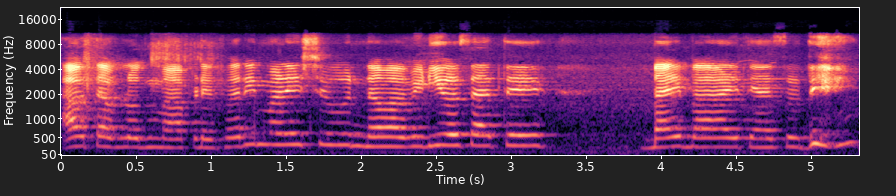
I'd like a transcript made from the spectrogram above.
આવતા બ્લોગમાં આપણે ફરી મળીશું નવા વીડિયો સાથે. બાય બાય ત્યાં સુધી.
